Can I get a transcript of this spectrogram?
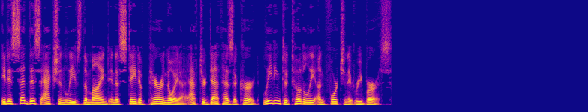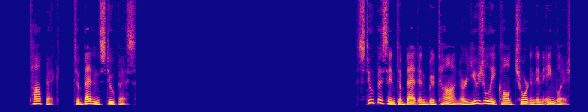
It is said this action leaves the mind in a state of paranoia after death has occurred, leading to totally unfortunate rebirths. Tibetan stupas Stupas in Tibet and Bhutan are usually called chorten in English,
